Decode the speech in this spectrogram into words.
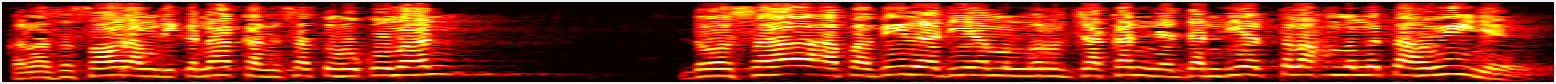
Karena seseorang dikenakan satu hukuman dosa apabila dia mengerjakannya dan dia telah mengetahuinya.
